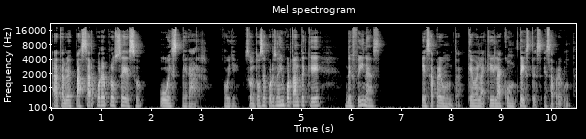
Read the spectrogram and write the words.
a tal vez pasar por el proceso o esperar. Oye, entonces por eso es importante que definas esa pregunta, que, la, contestes esa pregunta.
